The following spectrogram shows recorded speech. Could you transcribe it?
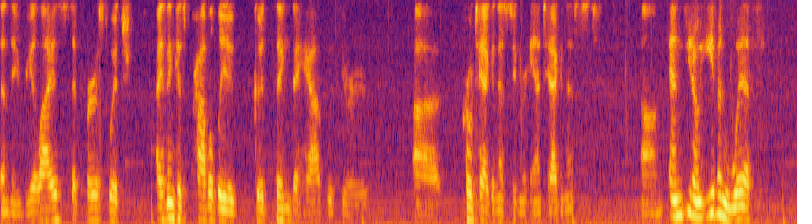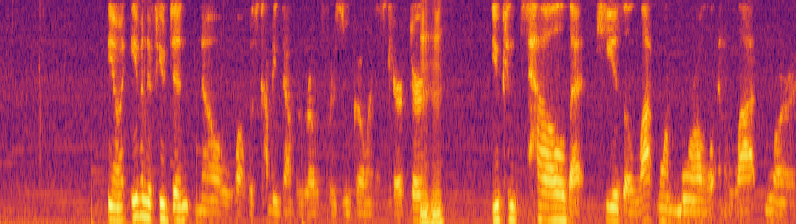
than they realized at first which i think is probably a good thing to have with your uh, protagonist and your antagonist um, and you know even with you know even if you didn't know what was coming down the road for zuko and his character hmm you can tell that he is a lot more moral and a lot more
